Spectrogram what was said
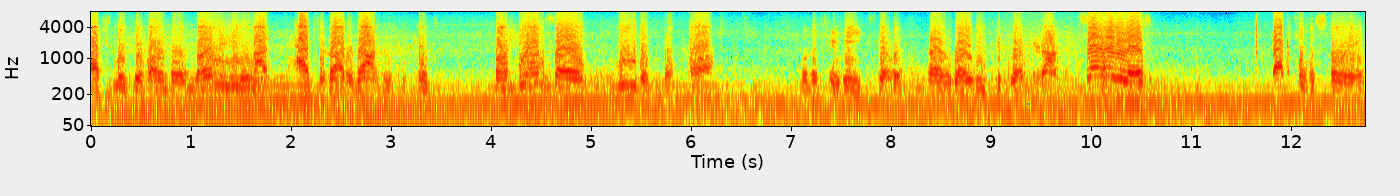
absolutely horrible. The only reason I had to ride around was because my fiance needed the car for the two weeks. There was no way we could work around it. So anyways, back to the story.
